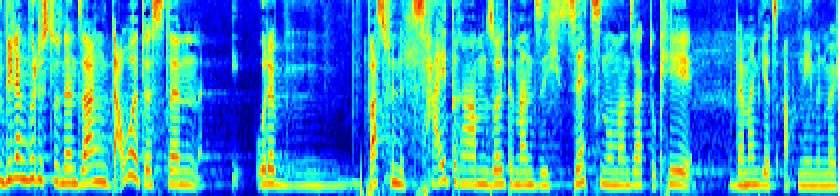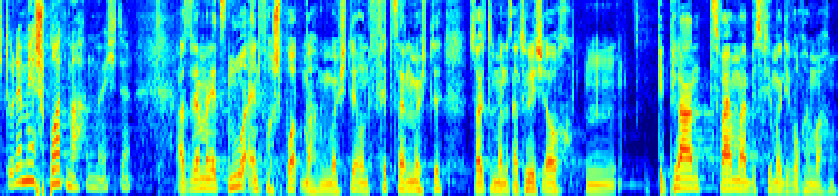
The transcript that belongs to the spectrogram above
Wie lange würdest du denn sagen, dauert es denn, oder was für eine Zeitrahmen sollte man sich setzen, wo man sagt, okay, wenn man jetzt abnehmen möchte oder mehr Sport machen möchte? Also wenn man jetzt nur einfach Sport machen möchte und fit sein möchte, sollte man es natürlich auch mh, geplant zweimal bis viermal die Woche machen.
